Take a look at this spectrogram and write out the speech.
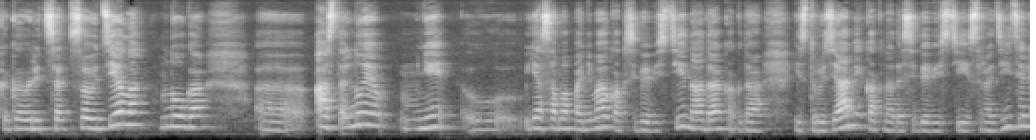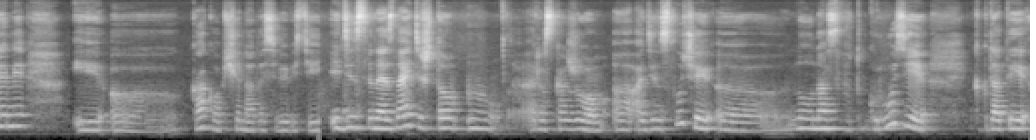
как говорится, свое тело много, а остальное мне, я сама понимаю, как себя вести надо, когда и с друзьями, как надо себя вести и с родителями, и как вообще надо себя вести. Единственное, знаете, что расскажу вам один случай. Ну, у нас вот в Грузии, когда ты,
